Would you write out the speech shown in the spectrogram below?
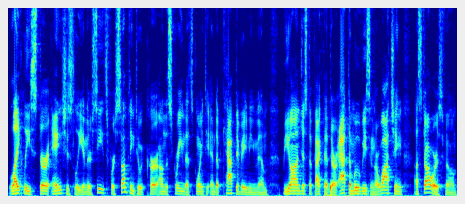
likely stir anxiously in their seats for something to occur on the screen that's going to end up captivating them beyond just the fact that they're at the movies and they're watching a Star Wars film.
